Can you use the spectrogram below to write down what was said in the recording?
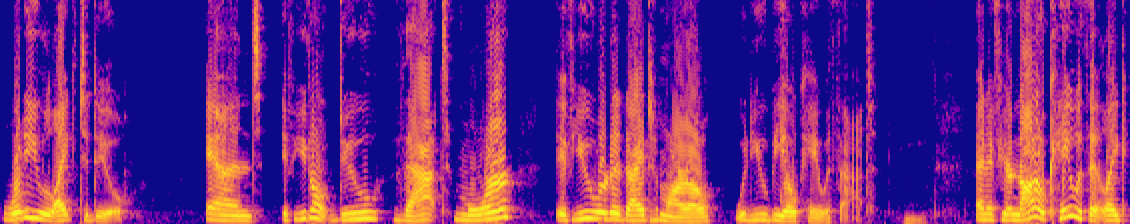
what do you like to do? And if you don't do that more, if you were to die tomorrow, would you be okay with that? And if you're not okay with it, like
